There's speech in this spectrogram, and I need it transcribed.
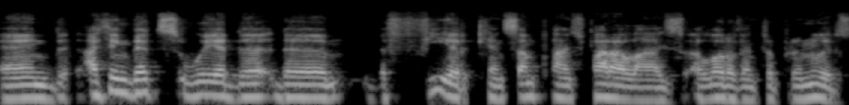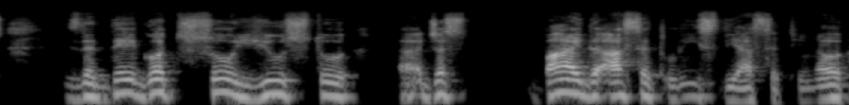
and I think that's where the the the fear can sometimes paralyze a lot of entrepreneurs. Is that they got so used to uh, just buy the asset, lease the asset. You know,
